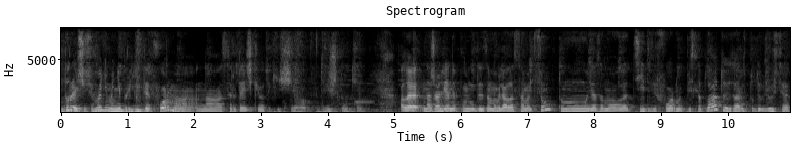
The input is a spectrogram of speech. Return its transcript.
До речі, сьогодні мені приїде форма на сердечки, отакі ще дві штуки. Але, на жаль, я не пам'ятаю, де замовляла саме цю, тому я замовила ці дві форми після плату. І зараз подивлюся,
